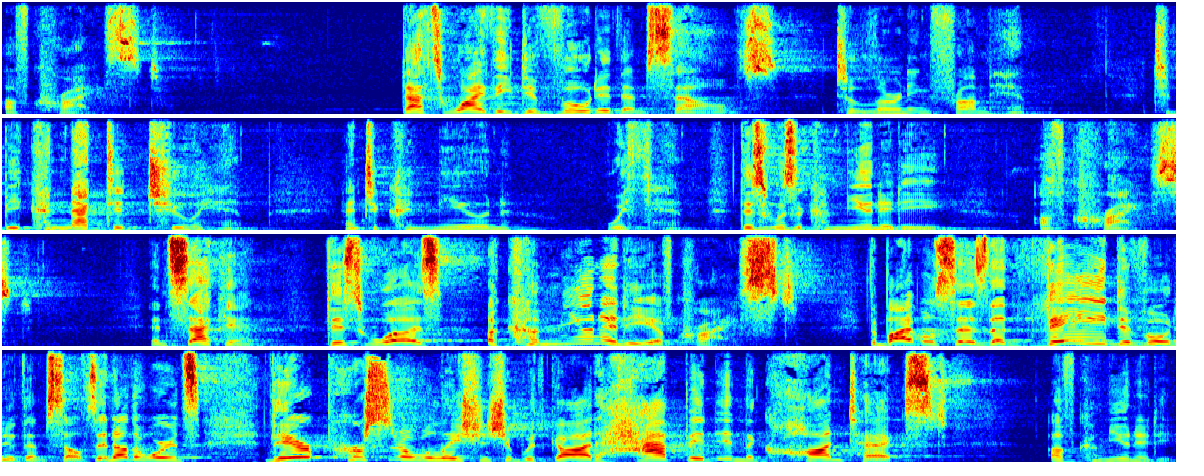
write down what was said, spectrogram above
of Christ. That's why they devoted themselves to learning from him, to be connected to him, and to commune with him. This was a community of Christ. And second, this was a community of Christ. The Bible says that they devoted themselves. In other words, their personal relationship with God happened in the context of community.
